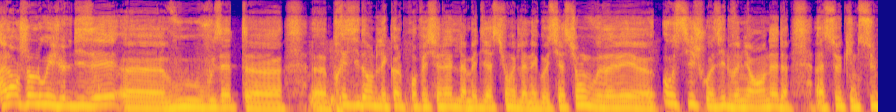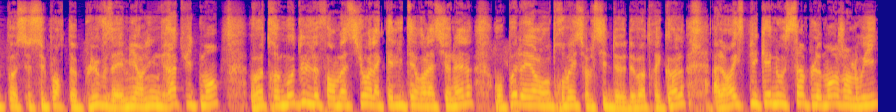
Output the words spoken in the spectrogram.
Alors Jean-Louis, je le disais, euh, vous, êtes euh, euh, président de l'école professionnelle de la médiation et de la négociation. Vous avez aussi choisi de venir en aide à ceux qui ne se supportent plus. Vous avez mis en ligne gratuitement votre module de formation à la qualité relationnelle. On peut d'ailleurs le retrouver sur le site de, votre école. Alors expliquez-nous simplement, Jean-Louis,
